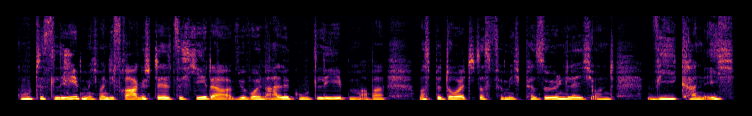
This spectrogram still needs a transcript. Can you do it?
gutes Leben? Ich meine, die Frage stellt sich jeder. Wir wollen alle gut leben, aber was bedeutet das für mich persönlich und wie kann ich,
